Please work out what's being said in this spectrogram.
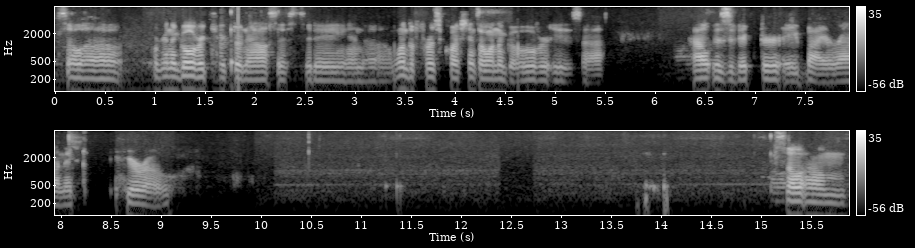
So, uh, we're going to go over character analysis today. And uh, one of the first questions I want to go over is uh, How is Victor a Byronic hero? So, um,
